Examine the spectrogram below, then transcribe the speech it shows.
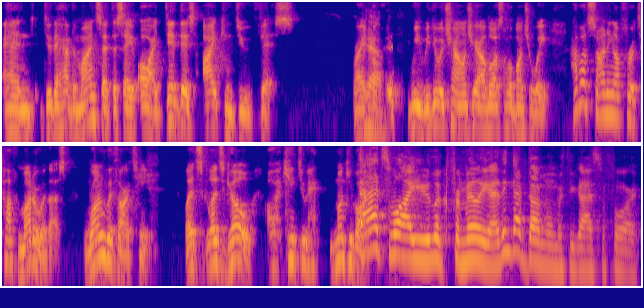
And do they have the mindset to say, oh, I did this, I can do this? Right? Yeah. Okay, we, we do a challenge here. I lost a whole bunch of weight. How about signing up for a Tough Mudder with us? Run with our team. Let's let's go. Oh, I can't do monkey bar. That's why you look familiar. I think I've done one with you guys before.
